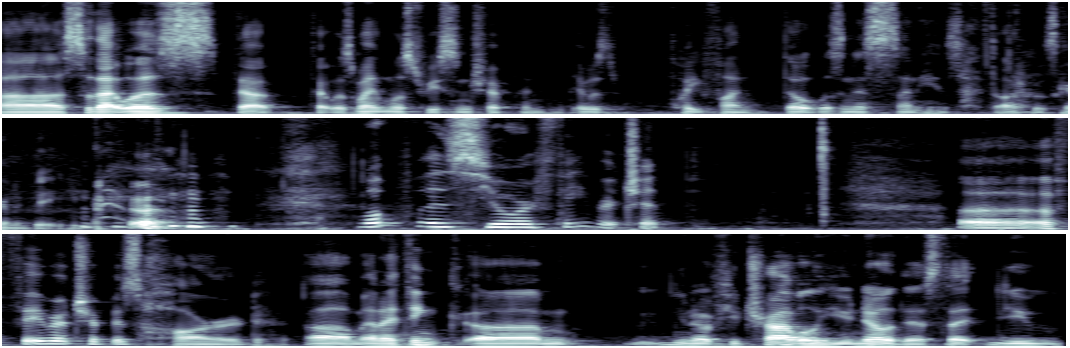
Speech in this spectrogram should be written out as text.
Uh, so that was that that was my most recent trip and it was quite fun, though it wasn't as sunny as I thought it was going to be. What was your favorite trip? Uh, a favorite trip is hard, um, and I think um, you know if you travel, you know this that you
